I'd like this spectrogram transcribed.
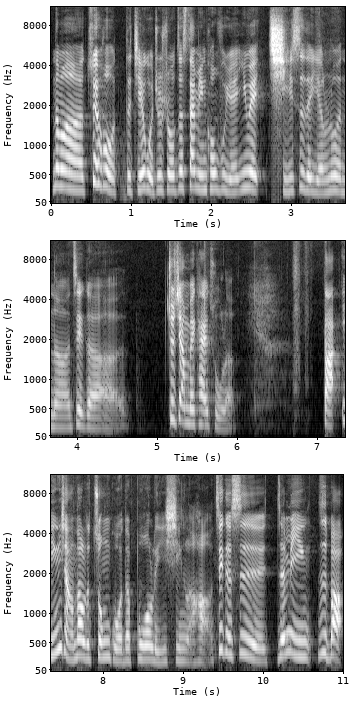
那么最后的结果就是说，这三名空服员因为歧视的言论呢，这个就这样被开除了。打影响到了中国的玻璃心了哈，这个是人民日报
